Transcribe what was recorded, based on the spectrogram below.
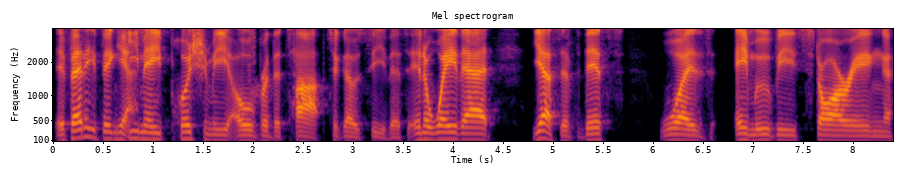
If anything, he may push me over the top to go see this in a way that, yes, if this was a movie starring,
